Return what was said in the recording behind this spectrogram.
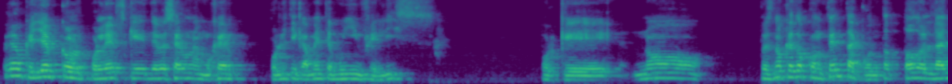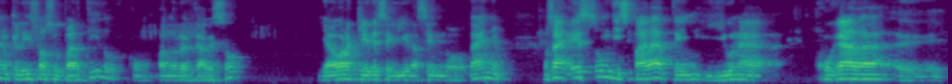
Creo que Jacob Polensky debe ser una mujer políticamente muy infeliz porque no, pues no quedó contenta con todo el daño que le hizo a su partido cuando lo encabezó y ahora quiere seguir haciendo daño. O sea, es un disparate y una jugada eh,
